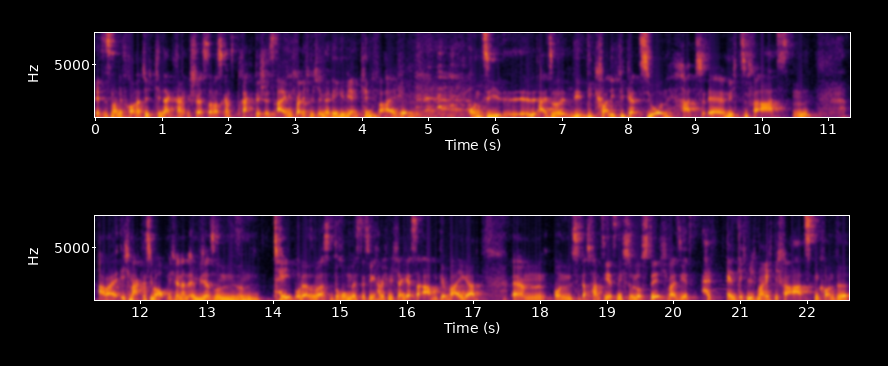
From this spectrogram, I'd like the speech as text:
Jetzt ist meine Frau natürlich Kinderkrankenschwester, was ganz praktisch ist eigentlich, weil ich mich in der Regel wie ein Kind verhalte. Und sie äh, also die, die Qualifikation hat, äh, mich zu verarzten. Aber ich mag das überhaupt nicht, wenn dann irgendwie da so ein, so ein Tape oder sowas drum ist. Deswegen habe ich mich dann gestern Abend geweigert. Ähm, und das fand sie jetzt nicht so lustig, weil sie jetzt halt endlich mich mal richtig verarzten konnte.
